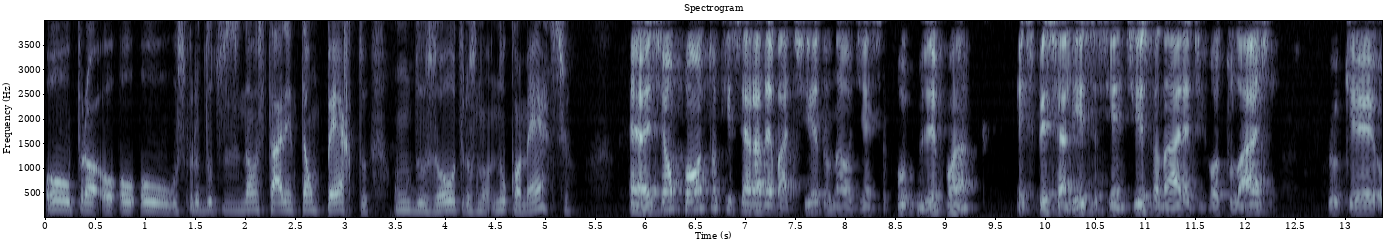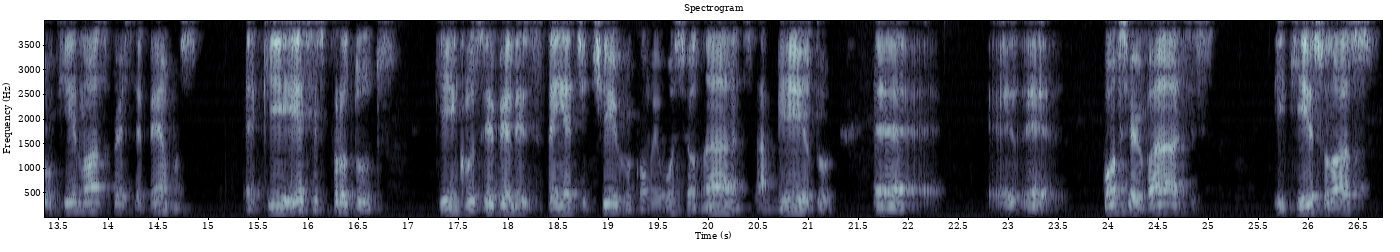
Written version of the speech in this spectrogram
ou, ou, ou, ou os produtos não estarem tão perto um dos outros no, no comércio? É, esse é um ponto que será debatido na audiência pública, inclusive com a especialista, cientista na área de rotulagem, porque o que nós percebemos é que esses produtos, que inclusive eles têm aditivo como emocionantes, amido, é, é, é, conservantes, e que isso nós,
